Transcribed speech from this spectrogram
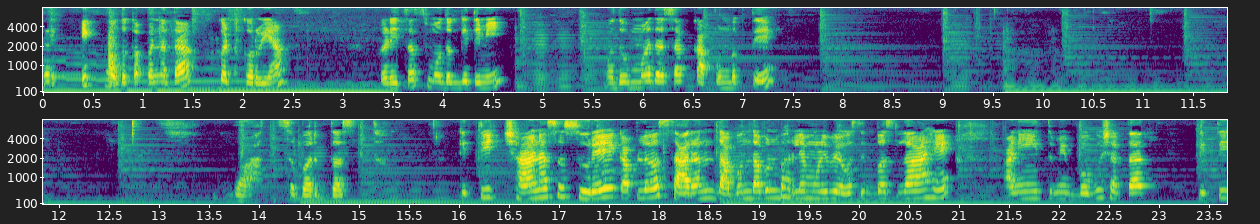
तर एक मोदक आपण आता कट करूया. कडेचाच मोदक घेते मी. मधोमध असा कापून बघते. वा जबरदस्त. किती छान असं सुरेख आपलं सारण दाबून दाबून भरल्यामुळे व्यवस्थित बसलं आहे. आणि तुम्ही बघू शकतात किती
